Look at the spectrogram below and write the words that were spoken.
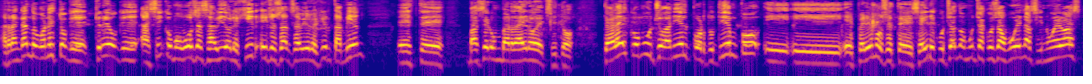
arrancando con esto que creo que así como vos has sabido elegir, ellos han sabido elegir también, este, va a ser un verdadero éxito. Te agradezco mucho, Daniel, por tu tiempo y, esperemos este, seguir escuchando muchas cosas buenas y nuevas,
